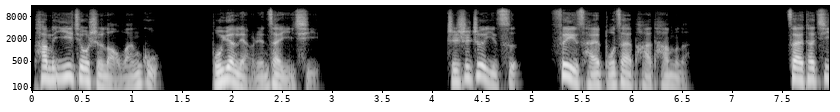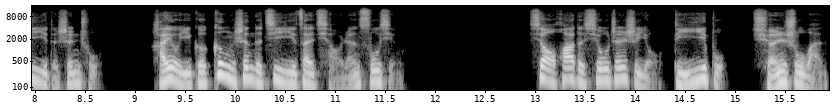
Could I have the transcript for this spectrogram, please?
他们依旧是老顽固，不愿两人在一起。只是这一次，废材不再怕他们了。在他记忆的深处，还有一个更深的记忆在悄然苏醒。校花的修真是有第一部全书完。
